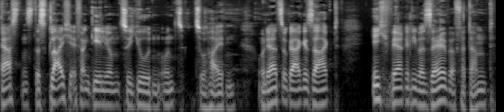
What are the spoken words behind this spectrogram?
erstens das gleiche Evangelium zu Juden und zu Heiden. Und er hat sogar gesagt, ich wäre lieber selber verdammt,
